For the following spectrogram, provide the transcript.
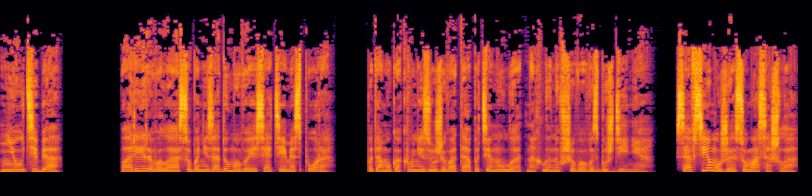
Не у тебя. Парировала, особо не задумываясь о теме спора, потому как внизу живота потянула от нахлынувшего возбуждения. Совсем уже с ума сошла.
